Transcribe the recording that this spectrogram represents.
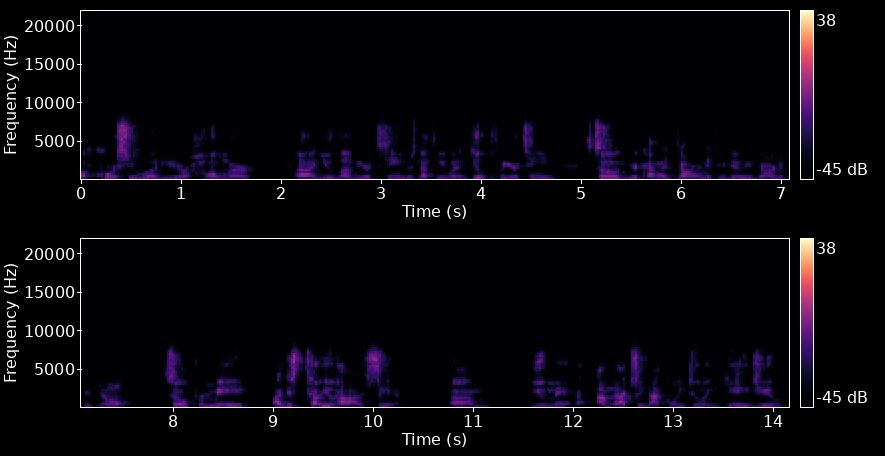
of course you would. You're a homer. Uh, you love your team. There's nothing you wouldn't do for your team. So you're kind of darned if you do, you're darned if you don't. So for me, I just tell you how I see it. Um, you may, I'm actually not going to engage you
